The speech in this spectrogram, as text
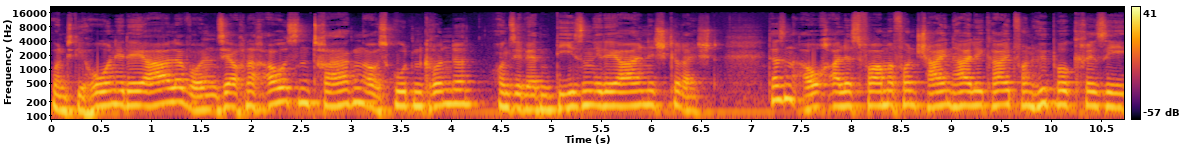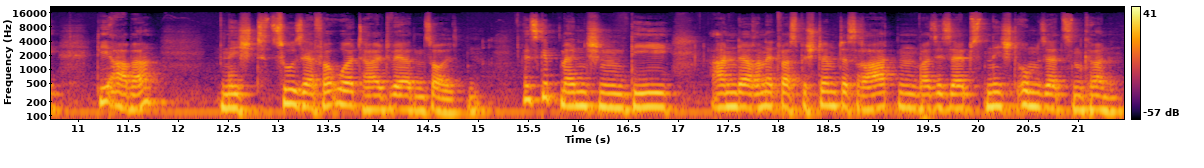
Und die hohen Ideale wollen sie auch nach außen tragen aus guten Gründen und sie werden diesen Idealen nicht gerecht. Das sind auch alles Formen von Scheinheiligkeit, von Hypokrisie, die aber nicht zu sehr verurteilt werden sollten. Es gibt Menschen, die anderen etwas Bestimmtes raten, weil sie selbst nicht umsetzen können.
